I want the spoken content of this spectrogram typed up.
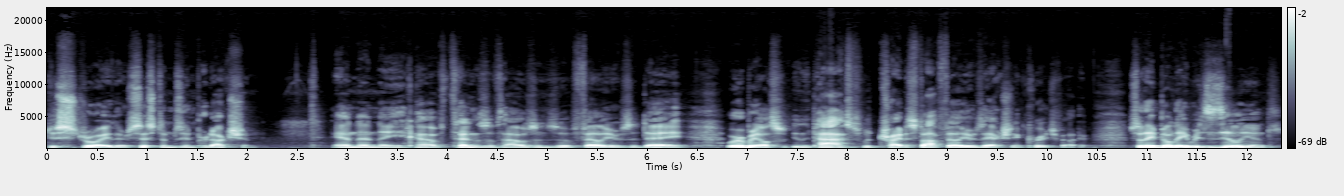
destroy their systems in production. And then they have tens of thousands of failures a day, where everybody else in the past would try to stop failures, they actually encourage failure. So they build a resilient,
